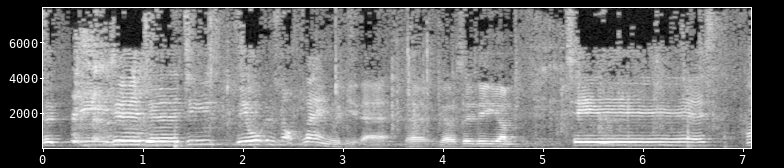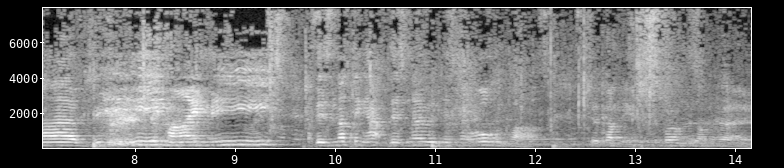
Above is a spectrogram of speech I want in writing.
So dee, dee, dee, the organ's not playing with you there, there girl. So the um, tears have been my meat. There's nothing. There's no. There's no organ part to accompany it. The sopranos on their own.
